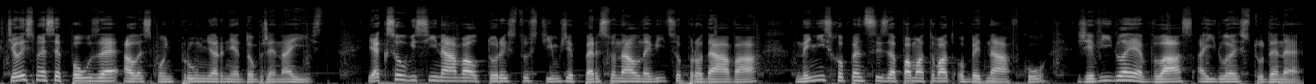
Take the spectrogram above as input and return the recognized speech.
Chtěli jsme se pouze alespoň průměrně dobře najíst. Jak souvisí nával turistu s tím, že personál neví, co prodává, není schopen si zapamatovat objednávku, že v jídle je vlas a jídlo je studené.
